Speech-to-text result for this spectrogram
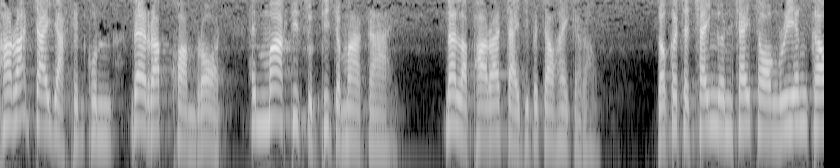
ภาระใจอยากเห็นคนได้รับความรอด ให้มากที่สุดที่จะมากได้ นั่นแหละภาระใจที่พระเจ้าให้กับเรา เราก็จะใช้เงินใช้ทองเลี้ยงเขา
